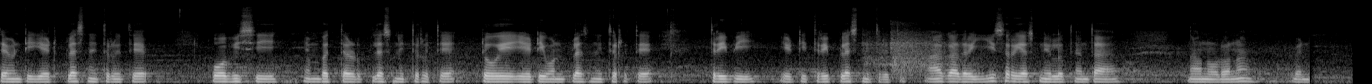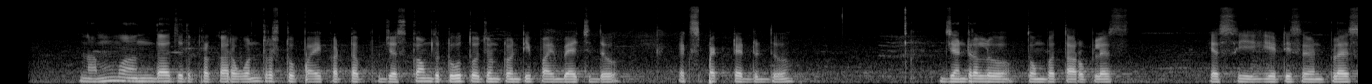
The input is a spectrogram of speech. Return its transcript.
seventy eight plus ನಿಂತಿರುತ್ತೆ. ಒ ಬಿ ಸಿ ಎಂಬತ್ತೆರಡು ಪ್ಲಸ್ ನಿಂತಿರುತ್ತೆ two A eighty one plus ನಿಂತಿರುತ್ತೆ three B eighty three plus ನಿಂತಿರುತ್ತೆ. ಹಾಗಾದರೆ ಈ ಸಲ ಎಷ್ಟು ನಿಲ್ಲುತ್ತೆ ಅಂತ ನಾವು ನೋಡೋಣ. ಬನ್ನಿ. ನಮ್ಮ ಅಂದಾಜದ ಪ್ರಕಾರ ಒಂದರಷ್ಟು ಪೈ ಕಟ್ಟಪ್ ಜಸ್ಕಾಮ್ದು ಟೂ ತೌಸಂಡ್ ಟ್ವೆಂಟಿ ಫೈವ್ ಬ್ಯಾಚ್ದು ಎಕ್ಸ್ಪೆಕ್ಟೆಡ್ದು ಜನರಲ್ಲು ತೊಂಬತ್ತಾರು plus S C eighty seven plus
